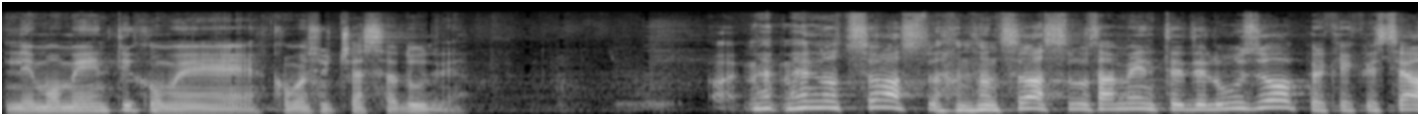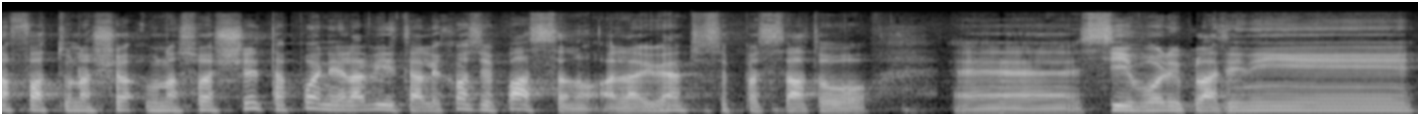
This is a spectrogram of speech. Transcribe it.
nei momenti come, come è successo ad Udine. Ma non sono, non sono, assolutamente deluso perché Cristiano ha fatto una, una, sua scelta, poi nella vita le cose passano, alla Juventus è passato eh, Sivori, Platini,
